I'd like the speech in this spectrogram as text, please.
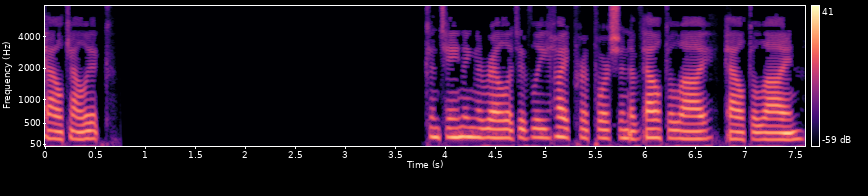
Alkalic. Containing a relatively high proportion of alkali, alkaline.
